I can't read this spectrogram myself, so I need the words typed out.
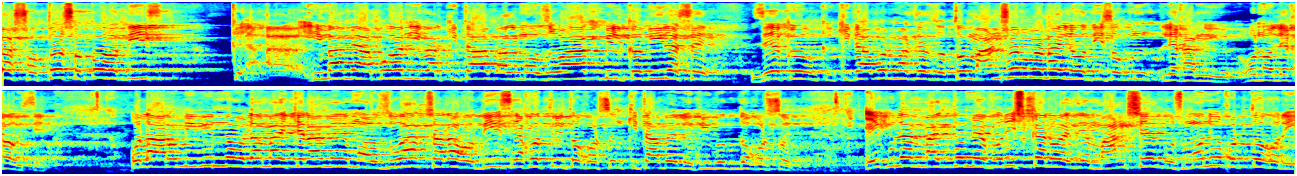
বা শত শত হদিস ইমামে আবু হানিবার কিতাব আল মজুয়াত বিল কবির আছে, যে কিতাবর মাঝে যত মানুষের বানাইল হদিস ওগুন লেখা নি, অন লেখা হয়েছে ওলা আরও বিভিন্ন ওলামাই কেরামে মজুয়াত ছাড়া হদিস একত্রিত করছেন কিতাবে লিপিবদ্ধ করছেন এইগুলার মাধ্যমে পরিষ্কার হয় যে মানুষে দুশ্মনী করতে করি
